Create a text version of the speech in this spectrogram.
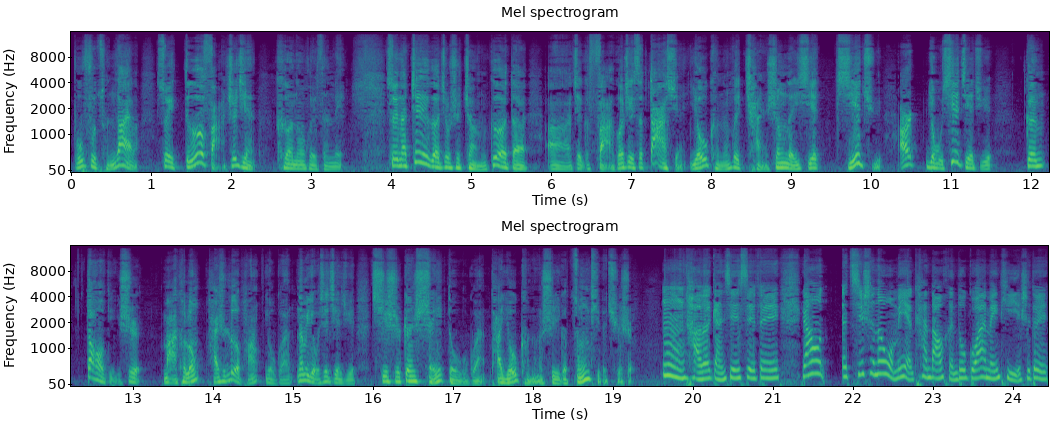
不复存在了，所以德法之间可能会分裂。所以呢，这个就是整个的啊，这个法国这次大选有可能会产生的一些结局，而有些结局跟到底是。马克龙还是勒庞有关，那么有些结局其实跟谁都无关，它有可能是一个总体的趋势。嗯，好的，感谢谢飞。然后。呃，其实呢，我们也看到很多国外媒体也是对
